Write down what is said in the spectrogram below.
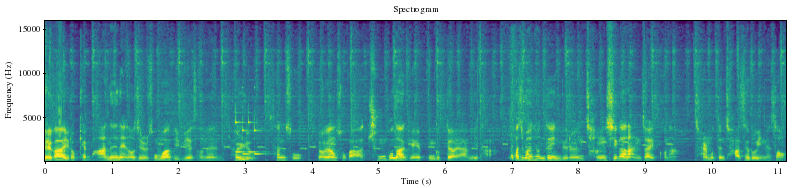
뇌가 이렇게 많은 에너지를 소모하기 위해서는 혈류, 산소, 영양소가 충분하게 공급되어야 합니다. 하지만 현대인들은 장시간 앉아 있거나 잘못된 자세로 인해서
